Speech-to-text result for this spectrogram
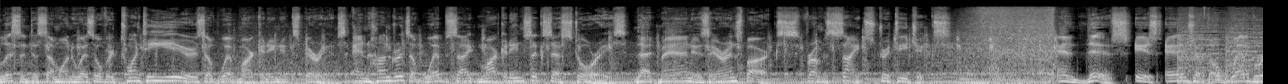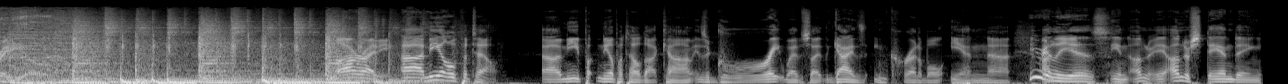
Listen to someone who has over 20 years of web marketing experience and hundreds of website marketing success stories. That man is Erin Sparks from Site Strategics. And this is Edge of the Web Radio. All righty. Uh, Neil Patel. Uh, Neil- NeilPatel.com is a great website. The guy is incredible in uh, He really is. in in understanding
